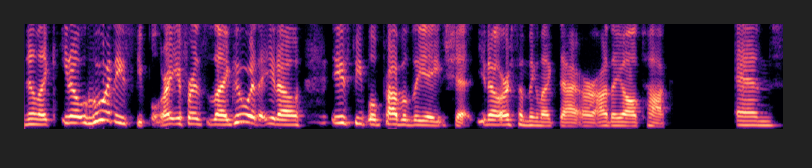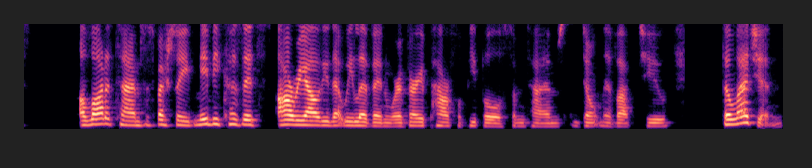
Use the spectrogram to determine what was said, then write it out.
you know, like, you know, who are these people, right? Your first is like, who are they? You know, these people probably ate shit, you know, or something like that, or are they all talk? And a lot of times, especially maybe because it's our reality that we live in, where very powerful people sometimes don't live up to the legend.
